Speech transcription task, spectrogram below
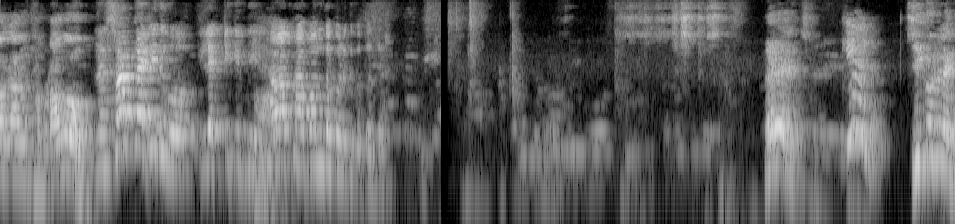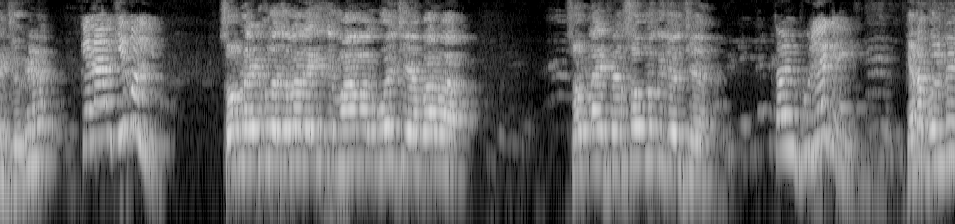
ওকে আমি থাপড়াবো। না সব কাটিয়ে দিব ইলেকট্রিক বিল হ্যাঁ। হাওয়া খাওয়া বন্ধ করে দিব তোদের। এই, কি হলো? কি করে রেখেছি ওখানে কেন আমি কি করলি? সব লাইটগুলো জ্বলা রেখেছি মা আমাকে বলছে বারবার। সব লাইট ফ্যান সব নাকি জ্বলছে। তো আমি ভুলে গেলি? কেন বলবি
